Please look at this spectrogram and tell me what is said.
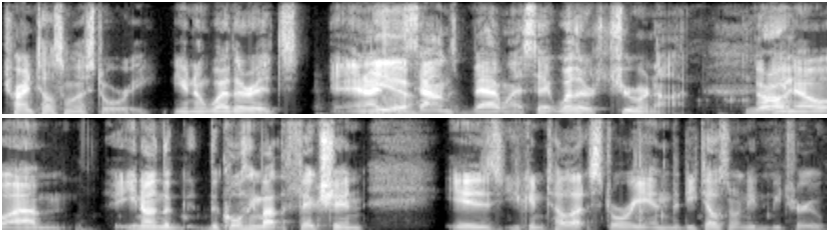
try and tell someone a story, you know, whether it's and I, Yeah. it sounds bad when I say it, whether it's true or not, Right. you know, um, you know, and the the cool thing about the fiction is you can tell that story and the details don't need to be true.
